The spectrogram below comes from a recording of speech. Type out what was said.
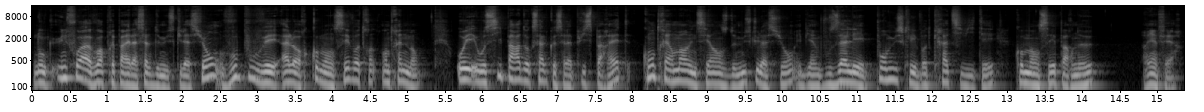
Donc une fois avoir préparé la salle de musculation, vous pouvez alors commencer votre entraînement. Et aussi paradoxal que cela puisse paraître, contrairement à une séance de musculation, eh bien vous allez, pour muscler votre créativité, commencer par ne rien faire.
